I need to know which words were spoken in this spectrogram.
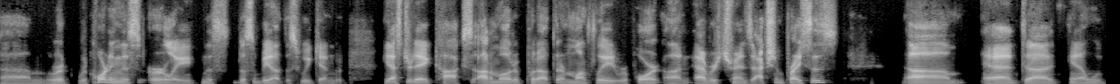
um, we're recording this early. This this will be out this weekend. But yesterday, Cox Automotive put out their monthly report on average transaction prices. Um, and uh, you know,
